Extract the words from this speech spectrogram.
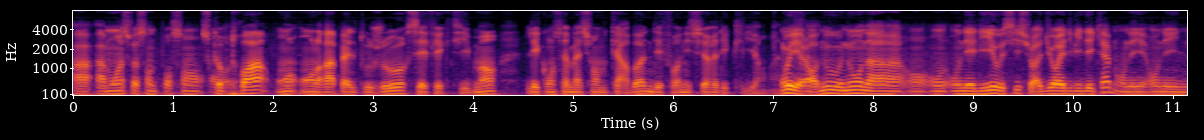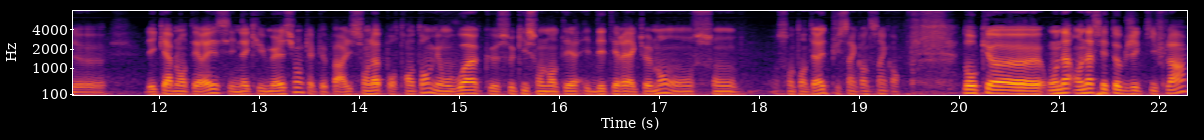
à, à, moins 60%. Scope 3, on, on le rappelle toujours, c'est effectivement les consommations de carbone des fournisseurs et des clients. Hein. Oui, alors nous, nous on, a, on, on, est lié aussi sur la durée de vie des câbles. On est, on est une les câbles enterrés, c'est une accumulation quelque part. Ils sont là pour 30 ans, mais on voit que ceux qui sont déterrés actuellement sont, enterrés depuis 55 ans. Donc euh, on, a, on a cet objectif-là.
